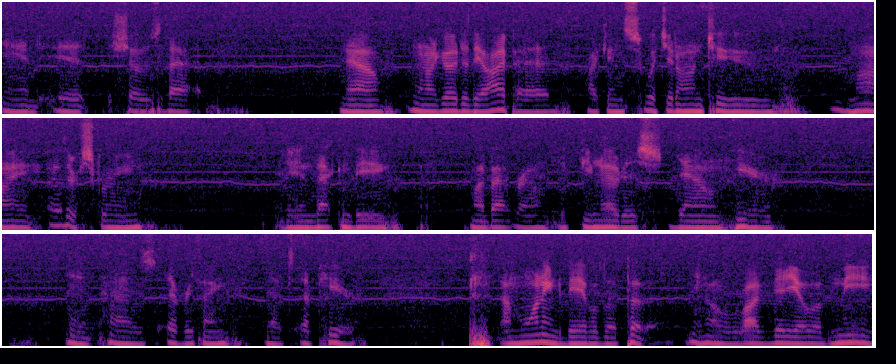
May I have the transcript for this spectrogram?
and it shows that. Now, when I go to the iPad, I can switch it on to my other screen, and that can be my background. If you notice down here, it has everything that's up here. I'm wanting to be able to put, you know, live video of me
